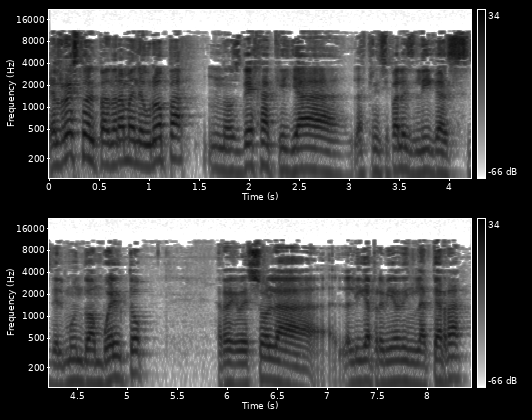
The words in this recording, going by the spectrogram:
El resto del panorama en Europa nos deja que ya las principales ligas del mundo han vuelto regresó la, Liga Premier de Inglaterra,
